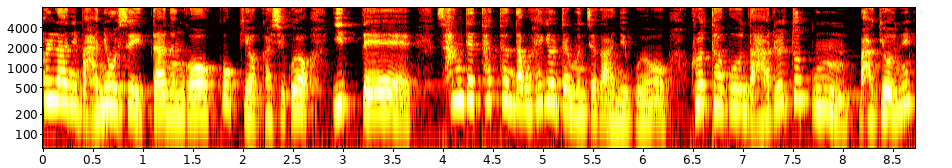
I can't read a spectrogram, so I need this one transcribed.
혼란이 많이 올 수 있다는 거 꼭 기억하시고요. 이때 상대 탓한다고 해결될 문제가 아니고요. 그렇다고 나를 또 음, 막연히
